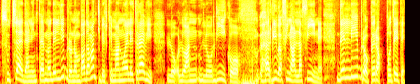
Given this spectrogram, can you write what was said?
succede all'interno del libro. Non vado avanti perché Emanuele Trevi, lo, lo, lo, dico, arriva fino alla fine del libro, però potete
